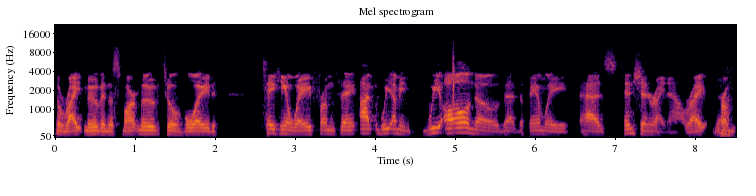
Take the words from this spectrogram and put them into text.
the right move and the smart move to avoid taking away from things. I, we, I mean, we all know that the family has tension right now, right? Yeah. From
